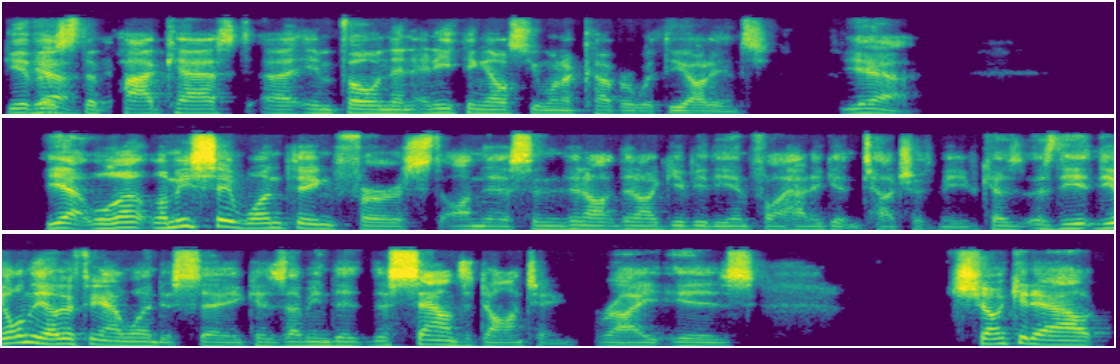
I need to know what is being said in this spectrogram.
give us the podcast uh, info and then anything else you want to cover with the audience yeah yeah, well, let, let, me say one thing first on this, and then I'll then I'll give you the info on how to get in touch with me. Because the the only other thing I wanted to say, because I mean, the, this sounds daunting, right? Is chunk it out.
